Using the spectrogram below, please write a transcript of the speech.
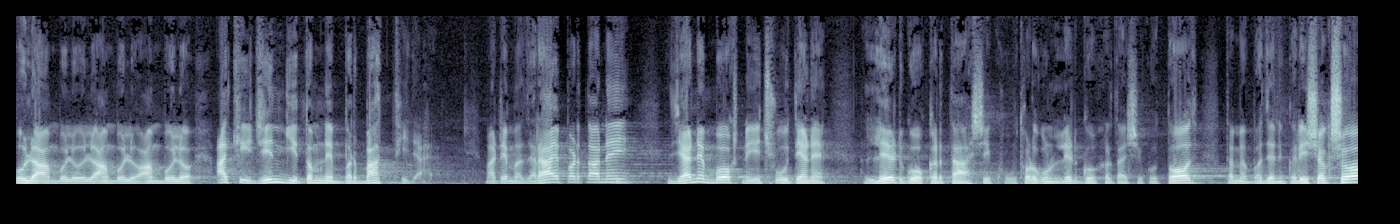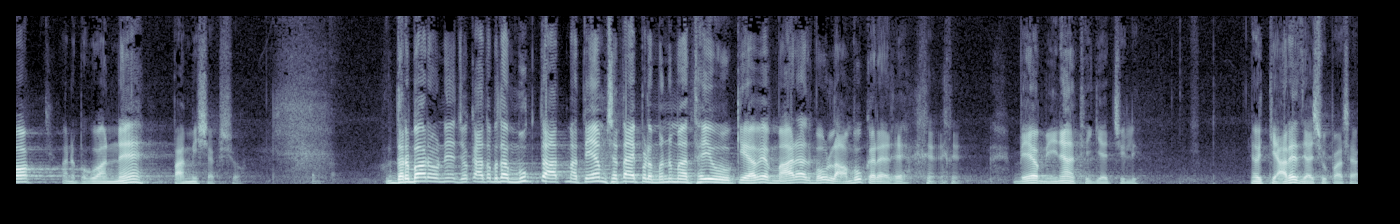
ઓલો આમ બોલો, ઓલો આમ બોલો આમ બોલો. આખી જિંદગી તમને બરબાદ થઈ જાય માટે એમાં જરાય પડતા નહીં. જેને મોક્ષને ઈચ્છવું તેને લેટ ગો કરતા શીખવું. થોડું ઘણું લેટ ગો કરતા શીખવું. તો જ તમે ભજન કરી શકશો અને ભગવાનને પામી શકશો. દરબારોને જો કે આ તો બધા મુક્ત આત્મા તેમ છતાંય પણ મનમાં થયું કે હવે મહારાજ બહુ લાંબુ કરે છે. બે મહિના થઈ ગયા એકચ્યુઅલી ક્યારે જઈશું પાછા?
